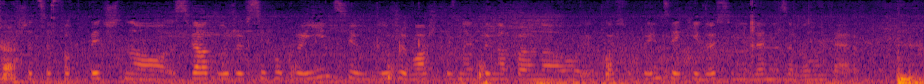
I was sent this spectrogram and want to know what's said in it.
тому що це фактично свято вже всіх українців. Дуже важко знайти, напевно, якогось українця, який досі ніде не заволонтерив.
